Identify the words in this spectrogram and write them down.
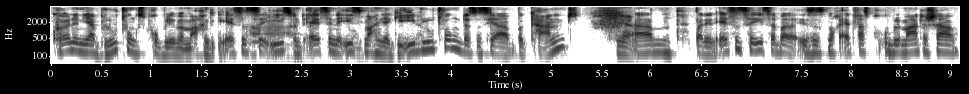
können ja Blutungsprobleme machen. Die SSRIs ah, und SNRIs machen ja GI-Blutung, das ist ja bekannt. Ja. Ähm, bei den SSRIs aber ist es noch etwas problematischer,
